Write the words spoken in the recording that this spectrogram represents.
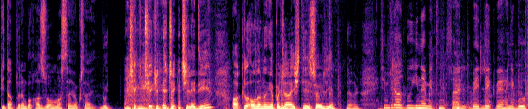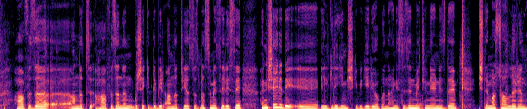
Kitapların bu hazzı olmazsa yoksa bu çek, çekilecek çile değil. Aklı olanın yapacağı iş değil söyleyeyim. Doğru. Şimdi biraz bu yine metinsel bellek ve hani bu hafıza e, anlatı hafızanın bu şekilde bir anlatıya sızması meselesi hani şeyle de e, ilgiliymiş gibi geliyor bana. Hani sizin metinlerinizde işte masalların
